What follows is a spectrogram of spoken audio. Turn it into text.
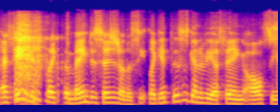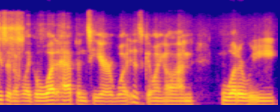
I feel like it's like the main decision of the season. Like it, this is going to be a thing all season of like what happens here, what is going on, what are we,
